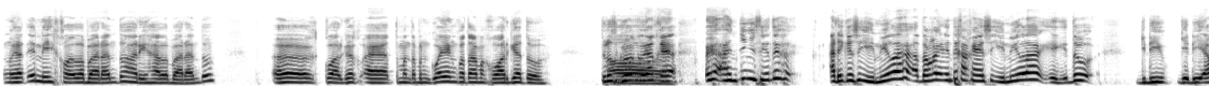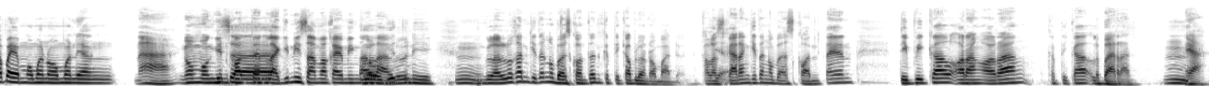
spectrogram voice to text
ngeliat ini kalau lebaran tuh hari hal lebaran tuh eh keluarga eh, teman-teman gue yang foto sama keluarga tuh. Terus gue Oh. ngeliat kayak eh anjing sih itu adiknya si inilah atau enggak ini kakaknya si inilah ya gitu. Jadi jadi apa ya momen-momen yang Nah, ngomongin Bisa konten lagi nih sama kayak minggu lalu gitu. nih. Hmm. Minggu lalu kan kita ngebahas konten ketika bulan Ramadan. Kalau Iya. sekarang kita ngebahas konten tipikal orang-orang ketika lebaran. Hmm. Ya.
